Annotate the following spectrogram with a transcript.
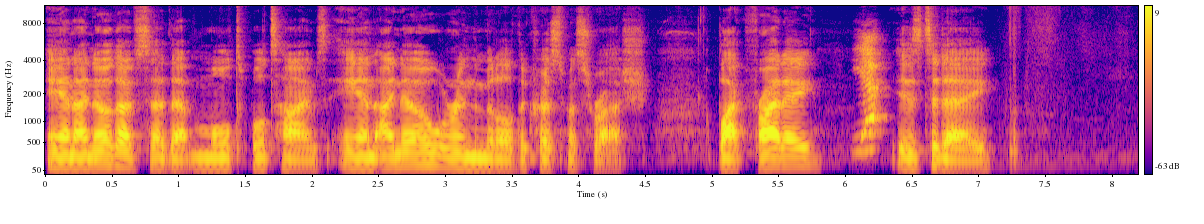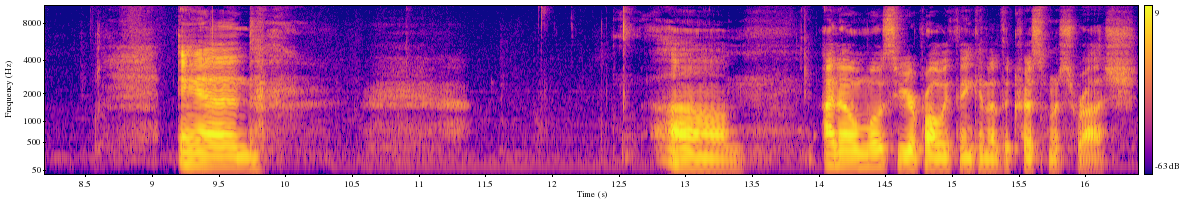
And I know that I've said that multiple times. And I know we're in the middle of the Christmas rush. Black Friday is today. And um, I know most of you are probably thinking of the Christmas rush.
